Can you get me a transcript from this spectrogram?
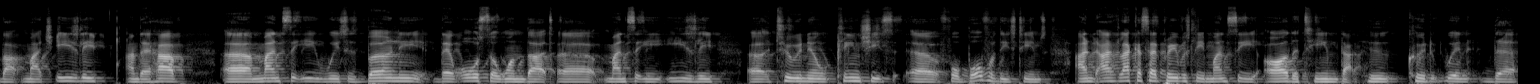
that match easily, and they have. Man City versus Burnley, they've also won that Man City easily. Uh, 2 uh, 0 clean sheets uh, for both of these teams. And as, like I said previously, Man are the team that who could win the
